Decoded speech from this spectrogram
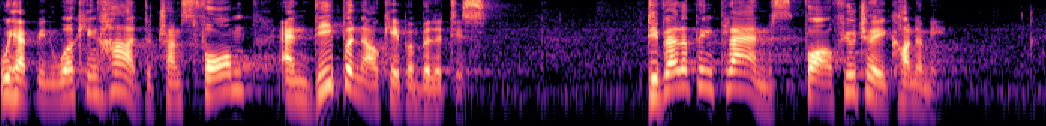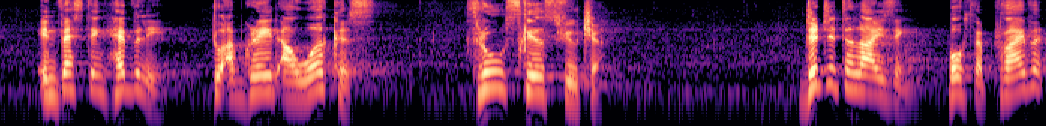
we have been working hard to transform and deepen our capabilities, developing plans for our future economy, investing heavily to upgrade our workers through Skills Future, digitalizing both the private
